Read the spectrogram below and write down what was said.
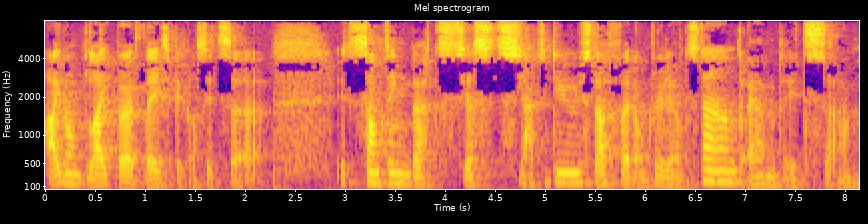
I don't like birthdays because it's uh, it's something that's just you have to do stuff I don't really understand, and it's um,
